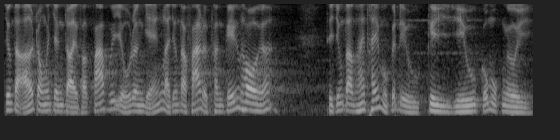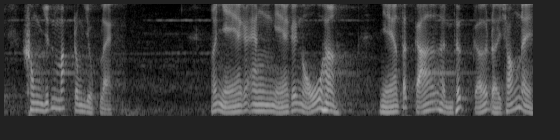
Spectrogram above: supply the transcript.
Chúng ta ở trong cái chân trời Phật pháp, ví dụ đơn giản là chúng ta phá được thân kiến thôi á thì chúng ta phải thấy một cái điều kỳ diệu của một người không dính mắc trong dục lạc. Nó nhẹ cái ăn, nhẹ cái ngủ ha, nhẹ tất cả hình thức ở đời sống này,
